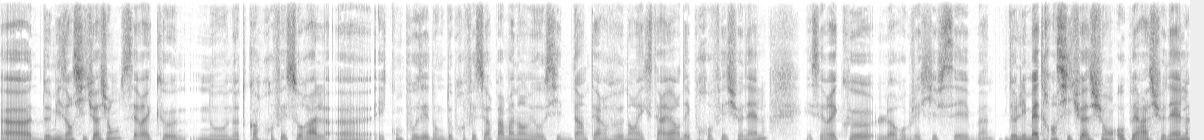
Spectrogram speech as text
euh, de mise en situation. C'est vrai que notre corps professoral est composé donc de professeurs permanents, mais aussi d'intervenants extérieurs, des professionnels. Et c'est vrai que leur objectif, c'est ben, de les mettre en situation opérationnelle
